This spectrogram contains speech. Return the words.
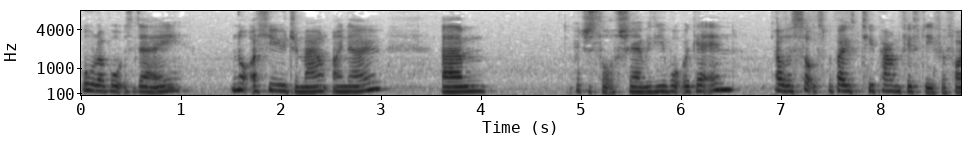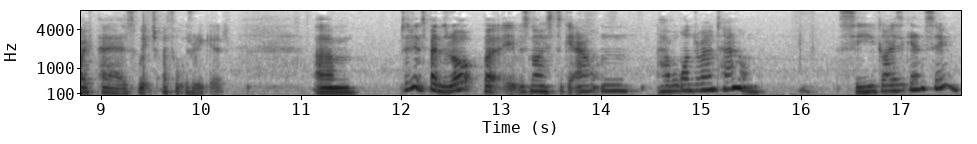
all I bought today. Not a huge amount, I know. Um, I just thought I'd share with you what we're getting. Oh, the socks were both £2.50 for five pairs, which I thought was really good. Um, so I didn't spend a lot, but it was nice to get out and have a wander around town. See you guys again soon.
